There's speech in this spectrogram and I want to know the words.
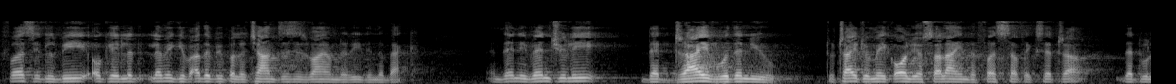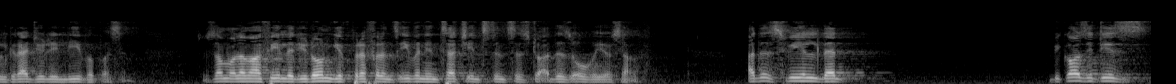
First it will be, okay, let, let me give other people a chance, this is why I'm going to read in the back. And then eventually, that drive within you to try to make all your salah in the first saf, etc., that will gradually leave a person. So some ulama feel that you don't give preference even in such instances to others over yourself. Others feel that because it is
